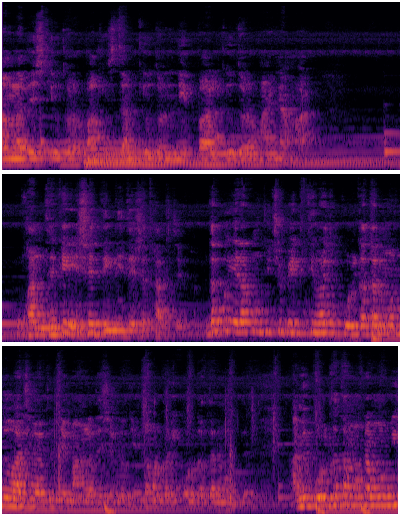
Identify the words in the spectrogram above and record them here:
বাংলাদেশ, কেউ ধরো পাকিস্তান, কেউ ধরো নেপাল, কেউ ধরো মায়ানমার ওখান থেকে এসে দিল্লিতে এসে থাকছে। দেখো, এরকম কিছু ব্যক্তি হয়তো কলকাতার মধ্যেও আছে, হয়তো যে বাংলাদেশের মধ্যে যেহেতু আমার বাড়ি কলকাতার মধ্যে। আমি কলকাতা মোটামুটি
